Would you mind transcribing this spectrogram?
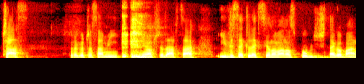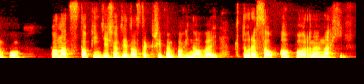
czas, którego czasami nie ma przy dawcach i wyselekcjonowano z publicznego banku ponad 150 jednostek krwi pępowinowej, które są oporne na HIV.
